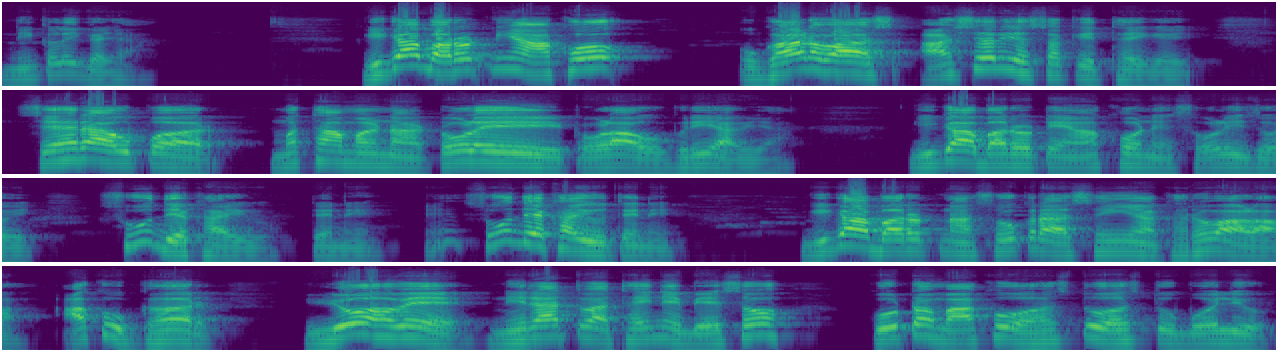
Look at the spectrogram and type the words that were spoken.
નીકળી ગયા. ગીગા બારોટની આંખો ઉઘાડવાસ આશ્ચર્યચકિત થઈ ગઈ. ચહેરા ઉપર મથામણના ટોળે ટોળા ઉભરી આવ્યા. ગીગા બારોટે આંખોને સોળી જોઈ, શું દેખાયું તેને? શું દેખાયું તેને? ગીગા બારોટના છોકરા સૈયા ઘરવાળા, આખું ઘર. લ્યો હવે, નિરાતવા થઈને બેસો. કુટુંબ આખું હસતું હસતું બોલ્યું,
